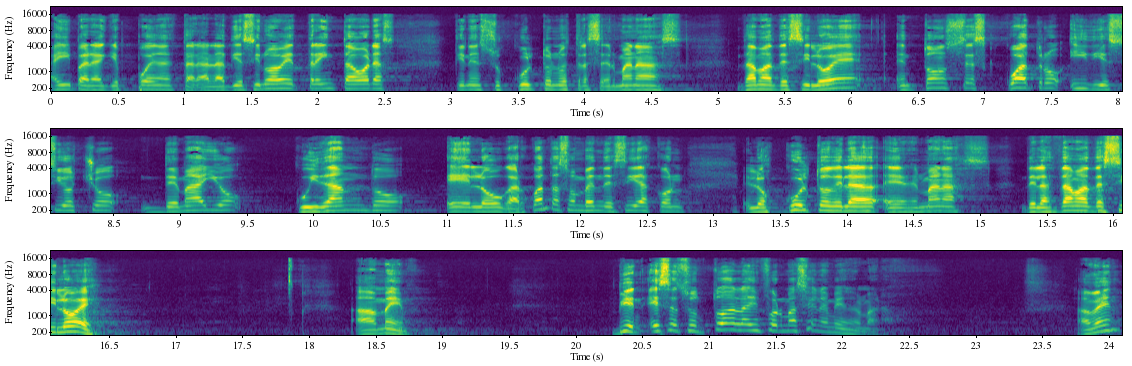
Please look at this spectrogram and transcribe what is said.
ahí para que puedan estar. A las 19.30 horas tienen sus cultos nuestras hermanas damas de Siloé. Entonces, 4 y 18 de mayo, cuidando el hogar. ¿Cuántas son bendecidas con los cultos de las hermanas de las damas de Siloé? Amén. Bien, esas son todas las informaciones, mis hermanos. Amén.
